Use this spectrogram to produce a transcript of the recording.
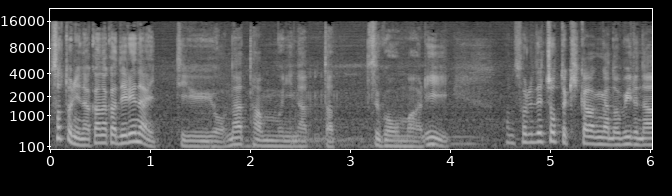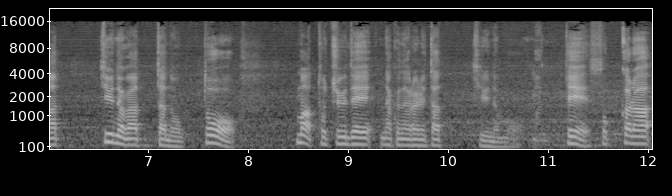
外になかなか出れないっていうような担務になった都合もありそれでちょっと期間が延びるなってっていうのがあったのと、まあ、途中で亡くなられたっていうのもあってそこから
